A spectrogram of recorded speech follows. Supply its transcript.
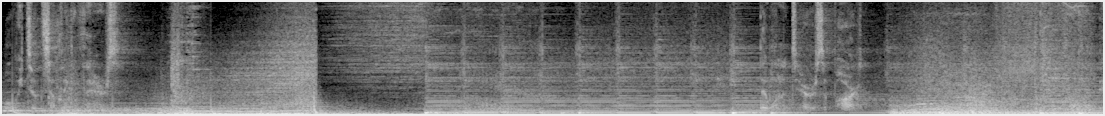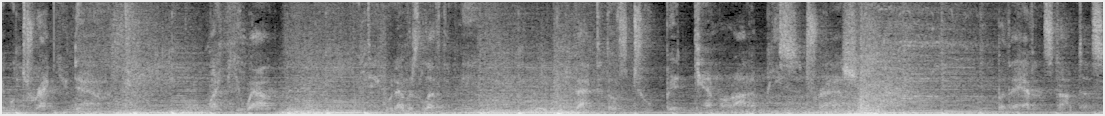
Well, we took something of theirs. They want to tear us apart. Whatever's left of me back to those two-bit Camerata pieces of trash. But they haven't stopped us.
